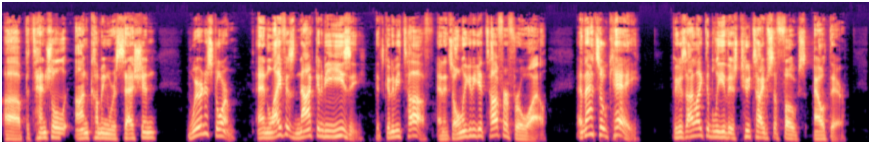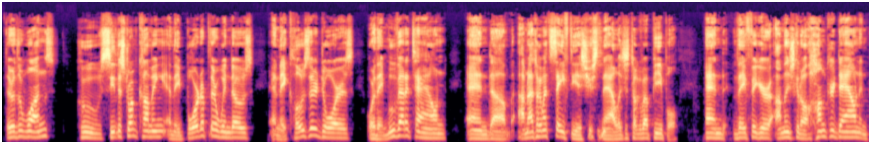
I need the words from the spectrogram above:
uh, potential oncoming recession. We're in a storm and life is not going to be easy. It's going to be tough and it's only going to get tougher for a while. And that's okay because I like to believe there's two types of folks out there. They're the ones who see the storm coming and they board up their windows and they close their doors or they move out of town. And um, I'm not talking about safety issues now. Let's just talk about people. And they figure I'm just going to hunker down and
